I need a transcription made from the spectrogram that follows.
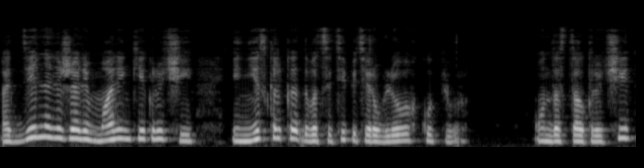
Отдельно лежали маленькие ключи и несколько 25-рублевых купюр. Он достал ключи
